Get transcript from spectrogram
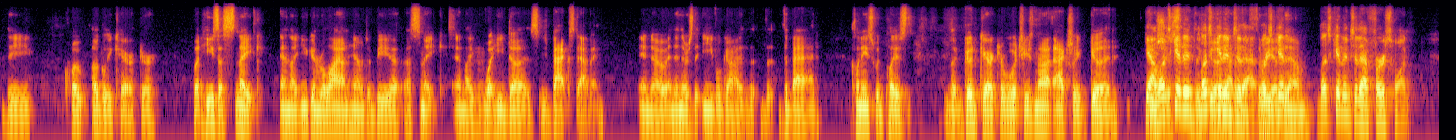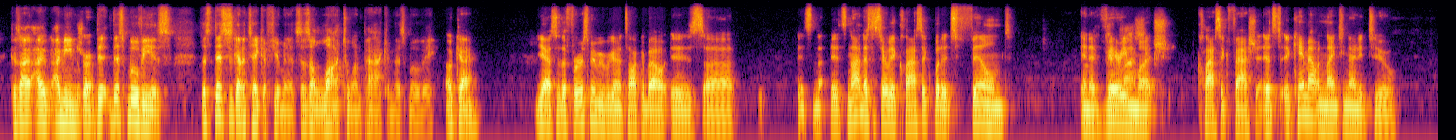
the quote ugly character but he's a snake and like you can rely on him to be a, a snake and like Mhm. what he does he's backstabbing you know and then there's the evil guy the, the, the bad clint eastwood plays the good character which he's not actually good yeah He's let's get in let's get into that let's get them let's get into that first one because I, I I mean Sure. th- this movie is this this is going to take a few minutes. There's a lot to unpack in this movie. Okay. Yeah. So the first movie we're going to talk about is uh, it's not it's not necessarily a classic, but it's filmed in a It's a very classic. much classic fashion. It's it came out in 1992.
